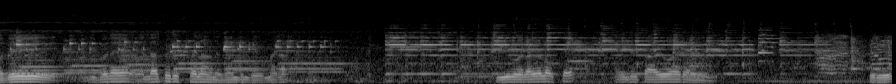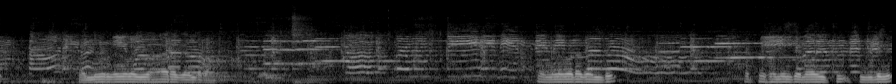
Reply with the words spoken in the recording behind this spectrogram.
അത് ഇവിടെ വല്ലാത്തൊരു സ്ഥലമാണ് ഈ മല. ഈ മലകളൊക്കെ അതിന്റെ താഴ്വാരാണ്. ഒരു വന്യമൃഗങ്ങളെ വിഹാര കേന്ദ്രമാണ്. ഞങ്ങളിവിടെ കണ്ട് കുറച്ച് സമയം ചിലവഴിച്ച് ചൂടിന്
